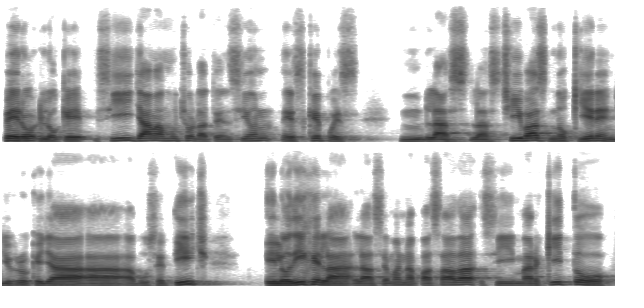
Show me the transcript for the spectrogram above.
pero lo que sí llama mucho la atención es que pues las, las Chivas no quieren, yo creo que ya a, a Bucetich, y lo dije la, la, semana pasada, si Marquito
